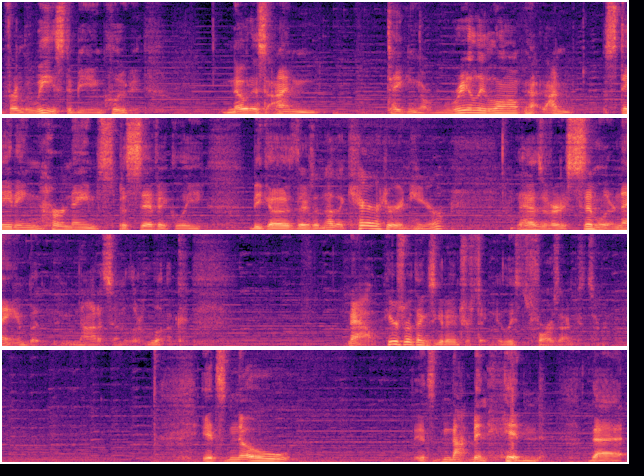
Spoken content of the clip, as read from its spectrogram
for Louise to be included. Notice I'm taking a really long I'm stating her name specifically because there's another character in here that has a very similar name, but not a similar look. Now, here's where things get interesting, at least as far as I'm concerned. It's no. It's not been hidden that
